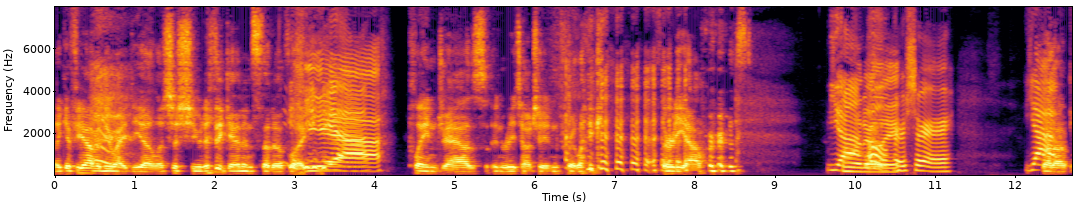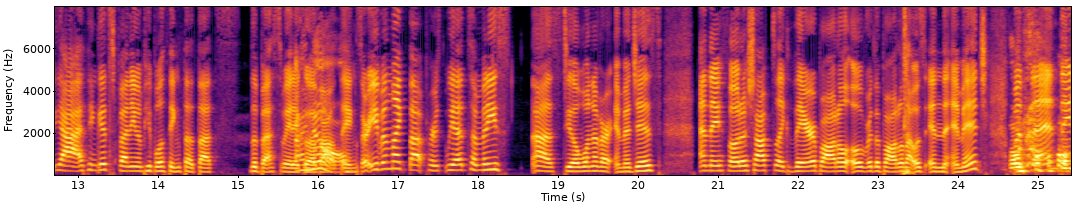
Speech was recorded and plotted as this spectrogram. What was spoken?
like if you have a new idea, let's just shoot it again instead of like yeah. playing jazz and retouching for like thirty hours. Yeah. Oh, Literally. Oh, for sure. Yeah. But, uh, yeah. I think it's funny when people think that that's the best way to go about things. Or even like that person, we had somebody uh, steal one of our images and they photoshopped like their bottle over the bottle that was in the image. But Oh, then they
